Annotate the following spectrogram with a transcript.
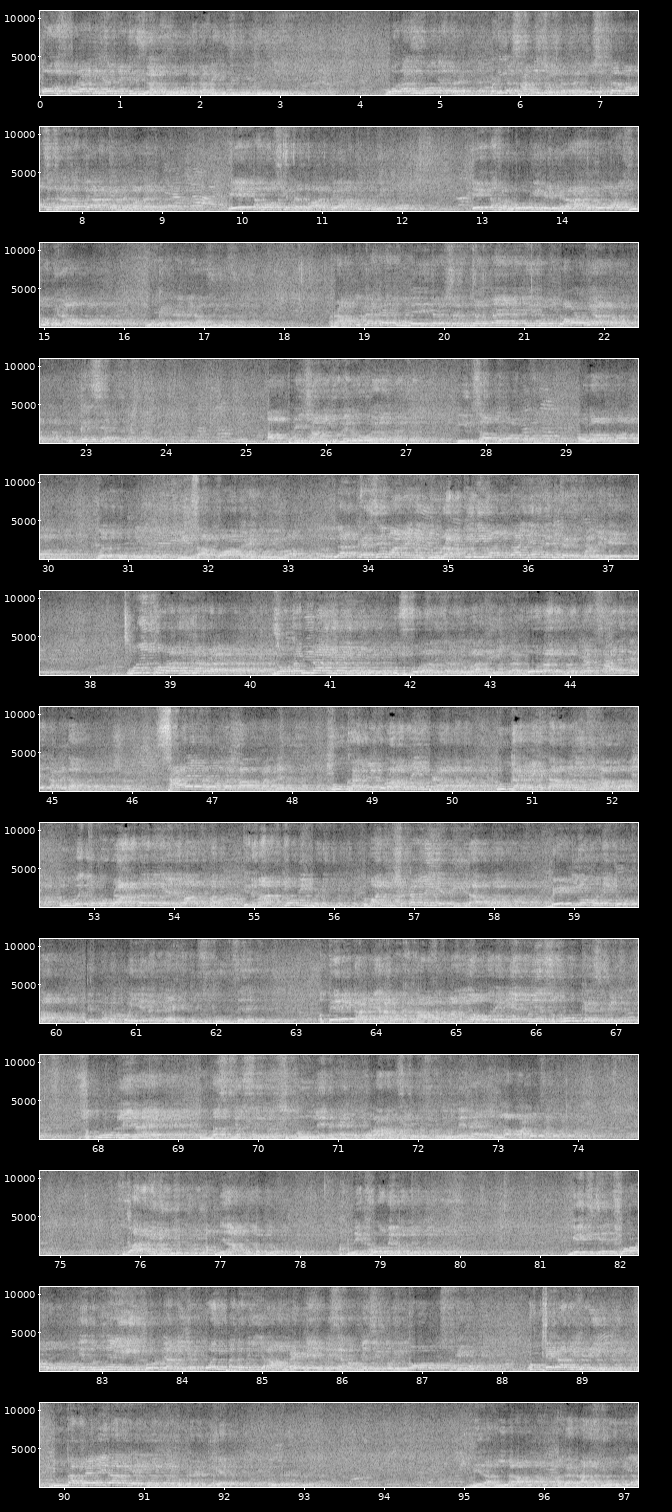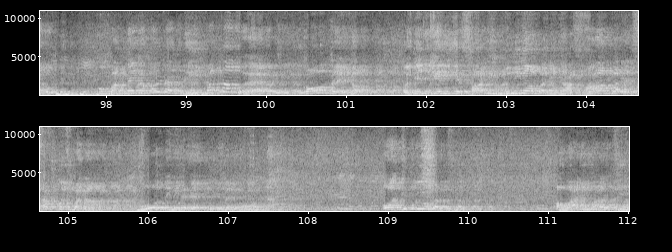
اور اس کو راضی کرنے کی زیادہ زور لگانے کی ضرورت نہیں ہے۔ وہ راضی ہو جاتا ہے، بڑی آسانی سے ہو جاتا ہے۔ وہ ستر ماؤں سے زیادہ پیار کرنے والا ہے۔ ایک دفعہ اس کے دربار پہ آ کے تو دیکھو۔ ایک دفعہ رو کے گڑ گڑا کے دو آنسو کو گراؤ۔ وہ کہتا ہے، میں راضی ہوں۔ رب تو کہتا ہے، تو میری طرف سے چلتا ہے، میں تیری طرف دوڑ کے آتا ہوں۔ وہ کیسے آتا ہے؟ اب پریشانیوں میں لوگ ہیں۔ پیر صاحب دعا کریں۔ اولاد بات نہیں غلط ہو گئی پیر صاحب دعا کریں دوری بات یار کیسے مانیں گی تو رب کی نہیں مانتا، یہ تیری کیسے مانیں گے۔ وہ ان کو راضی کر رہا ہے جو کبھی راضی نہیں ہوں اس کو راضی کر، جو راضی ہوتا ہے، وہ راضی ہو گیا۔ سارے تیرے تابے دار بن جائیں۔ سارے فرمبردار بن جائیں۔ تو گھر میں قرآن نہیں پڑھاتا، تو گھر میں کتاب نہیں سناتا، تو بچوں کو ڈانٹتا نہیں ہے نماز پر کہ نماز کیوں نہیں پڑھی؟ تمہاری شکل نہیں ہے دین داروں والی۔ بیٹیوں کو نہیں ٹوکتا پھر توقع یہ لگتا ہے کہ تو سکون سے رہے اور تیرے گھر میں ہر وقت نافرمانیاں ہو رہی ہیں تو یہ سکون کیسے ملے سکون لینا ہے تو مسجد سے لے سکون لینا ہے تو قرآن سے لے سکون لینا ہے تو اللہ والے سے خدا کے لیے اپنے آپ کو بدلو اپنے گھروں میں بدلو یہ چیزیں چھوڑ دو یہ دنیا یہی چھوڑ جانی ہے کوئی پتہ نہیں یہاں ہم بیٹھے ہیں میں ہم میں سے کوئی کون اٹھ سکے گا اٹھے گا بھی کہ نہیں جوتا پہنے گا کہ نہیں وہ گارنٹی ہے کوئی گارنٹی نہیں میرا اللہ اگر راضی ہو گیا تو پھر کو بننے کا کوئی ڈر نہیں بننا تو ہے بھائی کون رہے گا اور جن کے لیے ساری دنیا بنی آسمان بنے سب کچھ بنا وہ نہیں رہے تو میں کون اور کتنی عمر تھی ہماری عمر تھی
